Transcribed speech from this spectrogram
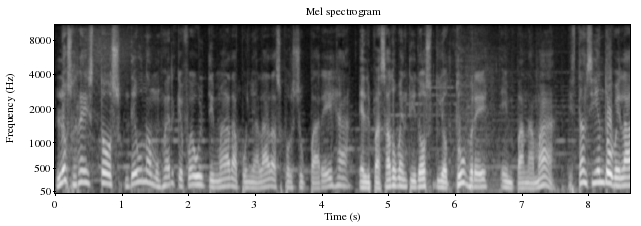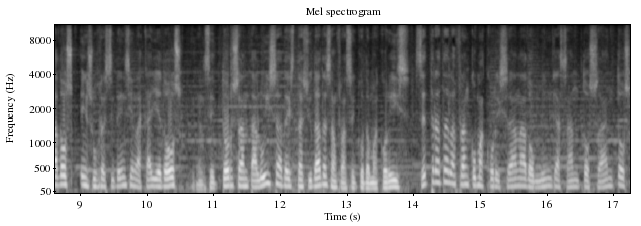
Los restos de una mujer que fue ultimada a puñaladas por su pareja el pasado 22 de octubre en Panamá están siendo velados en su residencia en la calle 2 en el sector Santa Luisa de esta ciudad de San Francisco de Macorís. Se trata de la franco-macorizana Dominga Santos Santos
